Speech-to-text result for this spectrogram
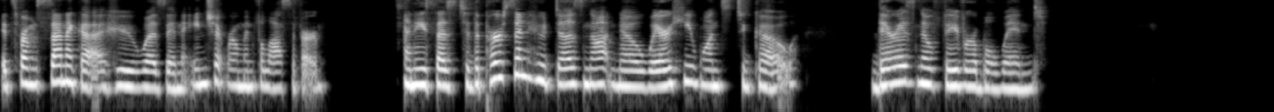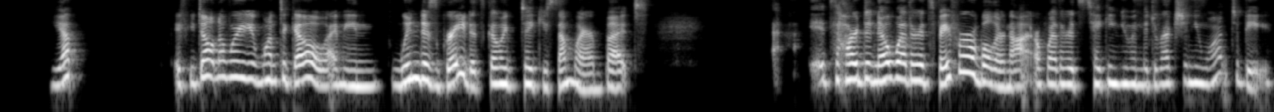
It's from Seneca, who was an ancient Roman philosopher. And he says, To the person who does not know where he wants to go, there is no favorable wind. Yep. If you don't know where you want to go, I mean, wind is great. It's going to take you somewhere, but it's hard to know whether it's favorable or not, or whether it's taking you in the direction you want to be.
